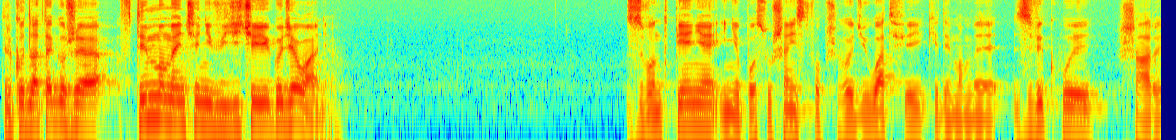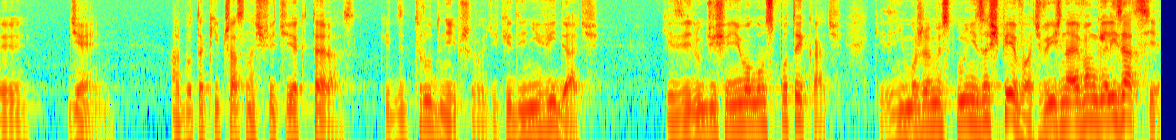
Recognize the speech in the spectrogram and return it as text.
tylko dlatego, że w tym momencie nie widzicie Jego działania. Zwątpienie i nieposłuszeństwo przychodzi łatwiej, kiedy mamy zwykły, szary dzień. Albo taki czas na świecie jak teraz, kiedy trudniej przychodzi, kiedy nie widać, kiedy ludzie się nie mogą spotykać, kiedy nie możemy wspólnie zaśpiewać, wyjść na ewangelizację.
